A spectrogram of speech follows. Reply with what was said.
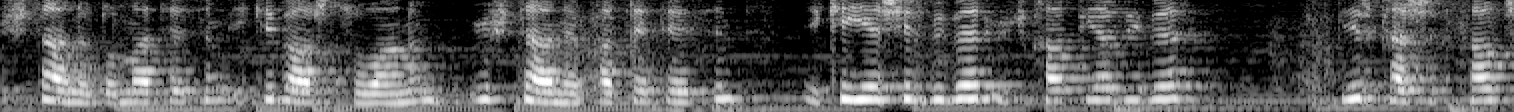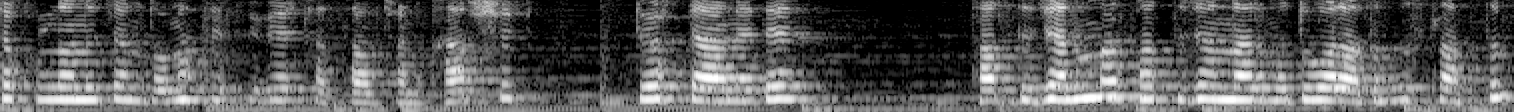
3 tane domatesim, 2 baş soğanım, 3 tane patatesim, 2 yeşil biber, 3 kapya biber, 1 kaşık salça kullanacağım. Domates, biber, salçam karışık. 4 tane de patlıcanım var. Patlıcanlarımı doğradım, ıslattım.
